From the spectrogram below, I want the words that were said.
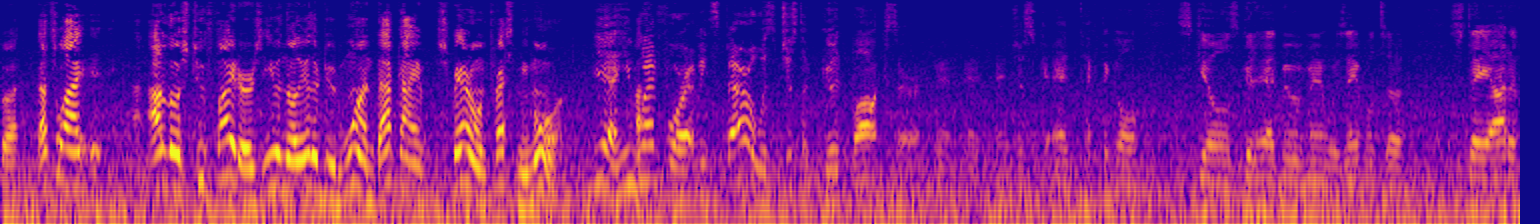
But that's why, it- out of those two fighters, even though the other dude won, that guy Sparrow impressed me more. Yeah, he uh, went for it. I mean, Sparrow was just a good boxer just had technical skills, good head movement, was able to stay out of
